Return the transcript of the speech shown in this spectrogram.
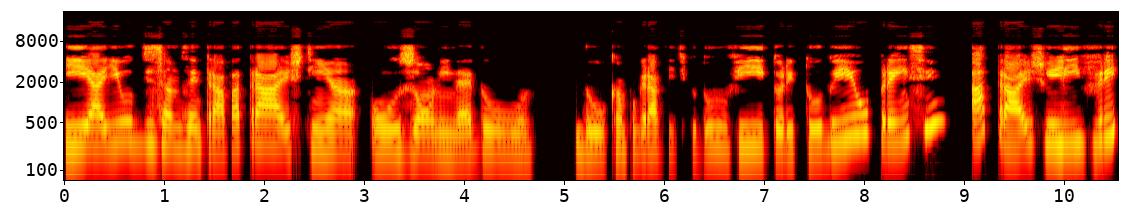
E aí o Dizames entrava atrás, tinha o zoning, né, do, do campo gravítico do Vitor e tudo, e o Brence atrás, livre,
